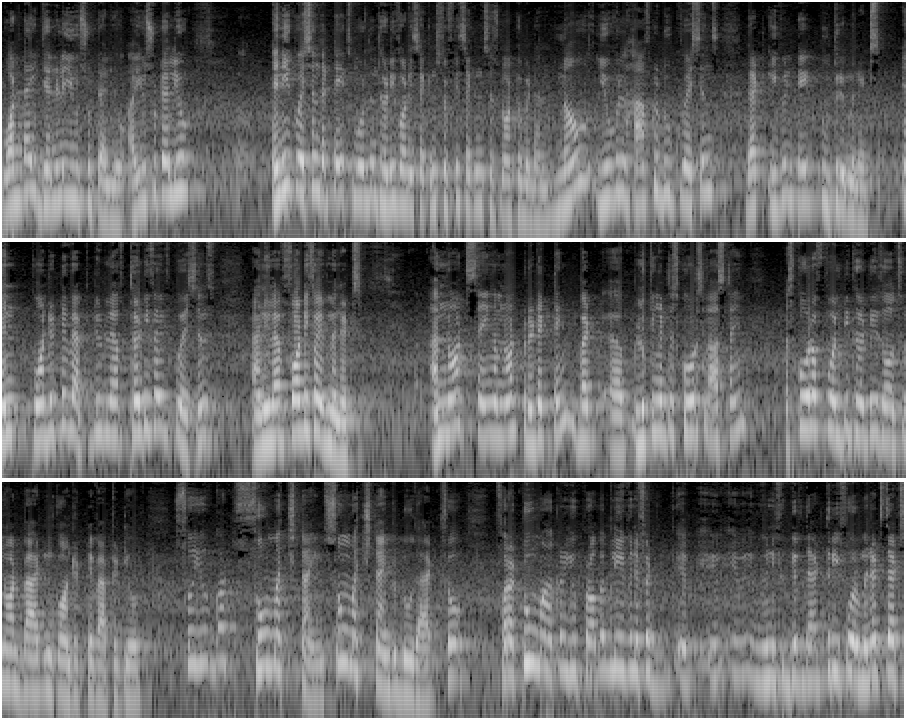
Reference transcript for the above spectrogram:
what i generally used to tell you i used to tell you any question that takes more than 30 40 seconds 50 seconds is not to be done. Now you will have to do questions that even take 2 3 minutes. In quantitative aptitude you'll have 35 questions and you'll have 45 minutes. I'm not saying i'm not predicting but uh, looking at the scores last time a score of 20 30 is also not bad in quantitative aptitude. So you've got so much time so much time to do that. So for a two marker you probably even if it even if you give that 3 4 minutes that's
